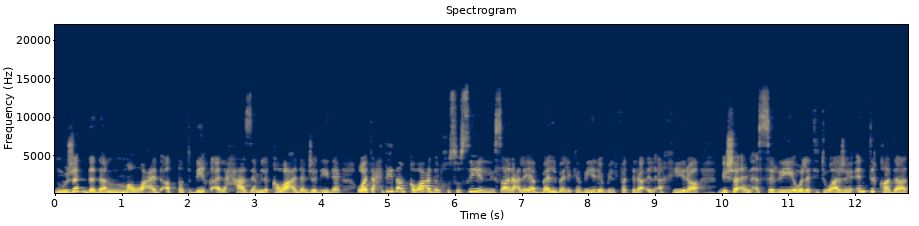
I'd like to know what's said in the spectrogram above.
مجددا موعد التطبيق الحازم لقواعدها الجديدة وتحديدا قواعد الخصوصية اللي صار عليها بلبلة كبيرة بالفترة الأخيرة بشأن السرية والتي تواجه انتقادات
